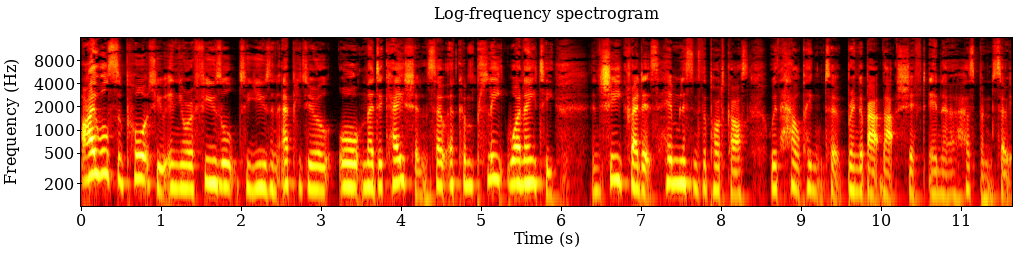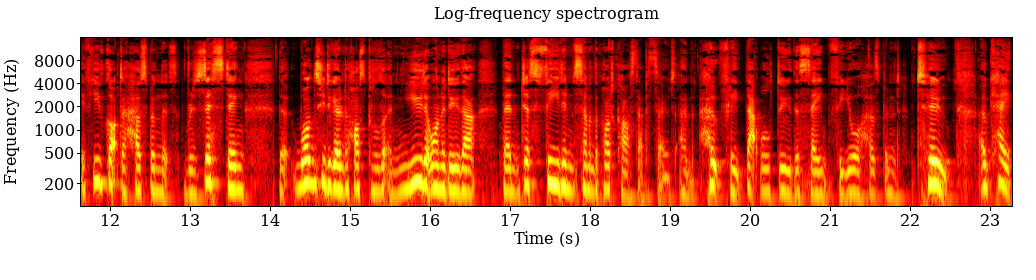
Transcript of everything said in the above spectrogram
I will support you in your refusal to use an epidural or medication. So a complete 180 and she credits him listening to the podcast with helping to bring about that shift in her husband. So if you've got a husband that's resisting, that wants you to go into hospital and you don't want to do that, then just feed him some of the podcast episodes and hopefully that will do the same for your husband too. Okay,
